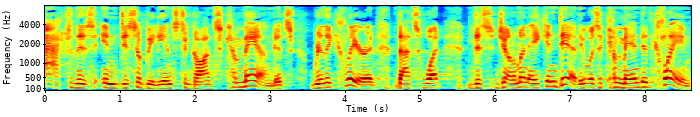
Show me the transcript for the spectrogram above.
act that is in disobedience to God's command. It's really clear. And that's what this gentleman Achan did. It was a commanded claim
